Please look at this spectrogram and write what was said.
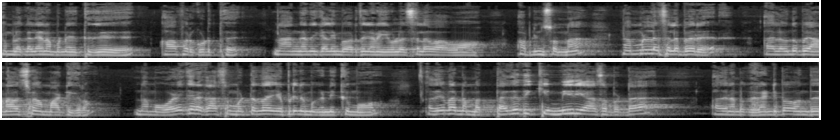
நம்மளை கல்யாணம் பண்ணதுக்கு ஆஃபர் கொடுத்து நான் அங்கேருந்து கிளம்பி வரதுக்கு எனக்கு இவ்வளோ செலவாகும் அப்படின்னு சொன்னால் நம்மளில் சில பேர் அதில் வந்து போய் அனாவசியமாக மாட்டிக்கிறோம். நம்ம உழைக்கிற காசு மட்டும்தான் எப்படி நமக்கு நிற்குமோ அதே மாதிரி நம்ம தகுதிக்கு மீறி ஆசைப்பட்டால் அது நமக்கு கண்டிப்பாக வந்து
